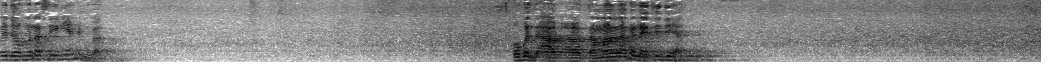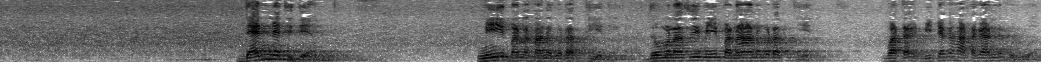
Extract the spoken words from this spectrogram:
ඔය දෝමනස්සේ කියන්නේ මොකක්ද? ඔබ තමන් ළඟ නැති දෙයක්. දැන් නැති දෙයක්. මේ බණහන කොටක් තියෙන එක. දෝමනසේ මේ බණහන කොටක් තියෙන. වට පිටක හට ගන්න පුළුවන්.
